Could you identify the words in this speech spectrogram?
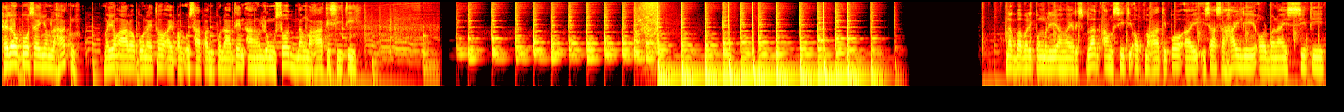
Hello po sa inyong lahat. Ngayong araw po na ito ay pag-usapan po natin ang lungsod ng Makati City. Nagbabalik pong muli ang Eric's Vlog. Ang City of Makati po ay isa sa highly urbanized city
